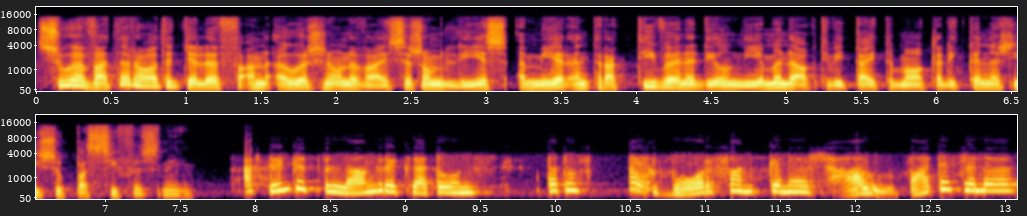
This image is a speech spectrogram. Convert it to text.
So watter raad het julle aan ouers en onderwysers om lees 'n meer interaktiewe en 'n deelnemende aktiwiteit te maak dat die kinders nie so passief is nie? Ek dink dit is belangrik dat ons dat ons kyk waarvan kinders hou. Wat is hulle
